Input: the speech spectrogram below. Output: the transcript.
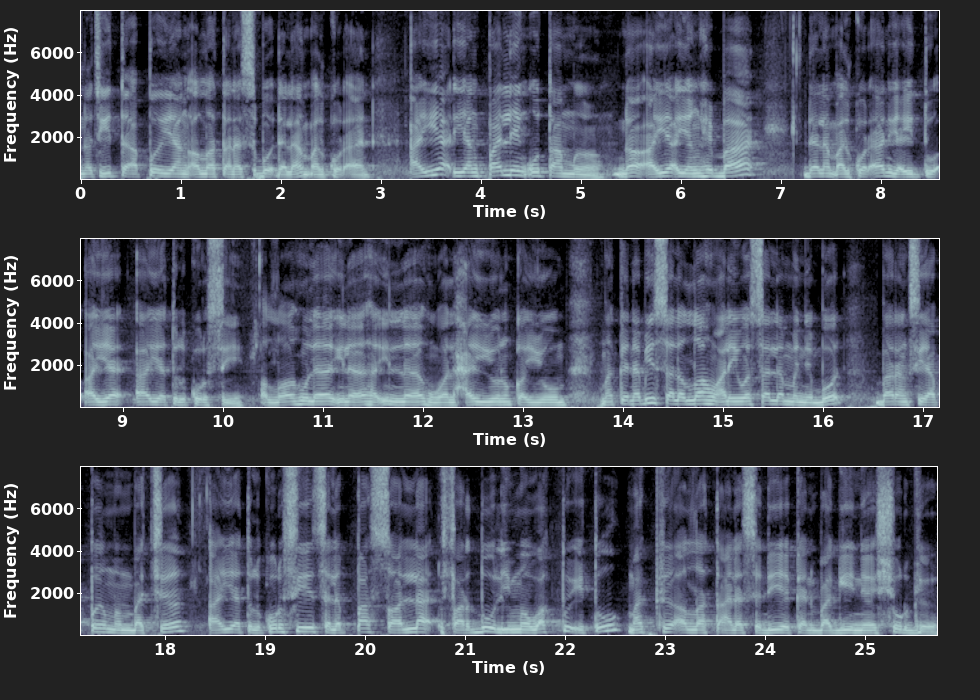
Nak cerita apa yang Allah Taala sebut dalam Al-Quran. Ayat yang paling utama, dah ayat yang hebat dalam Al-Quran iaitu ayat ayatul kursi. Allahu la ilaha illa huwal hayyul qayyum. Maka Nabi sallallahu alaihi wasallam menyebut barang siapa membaca ayatul kursi selepas solat fardu lima waktu itu maka Allah Taala sediakan baginya syurga.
